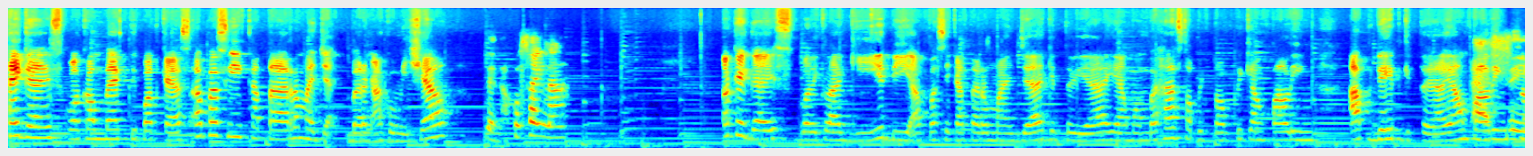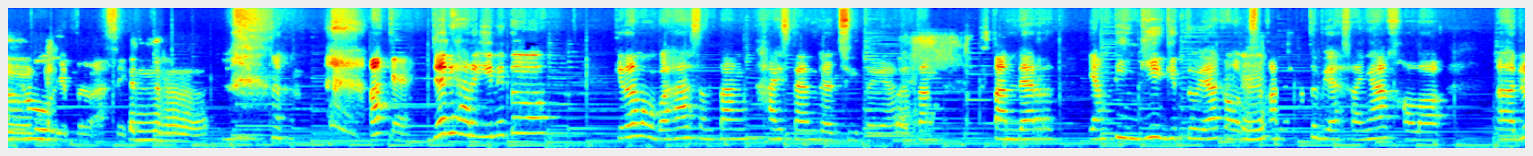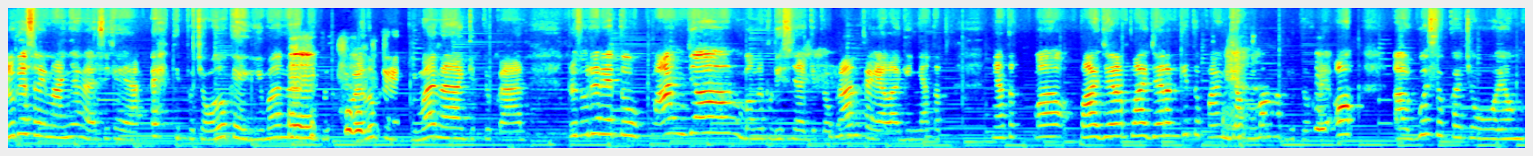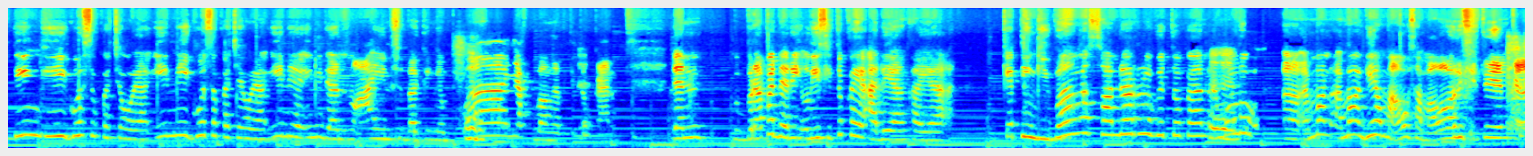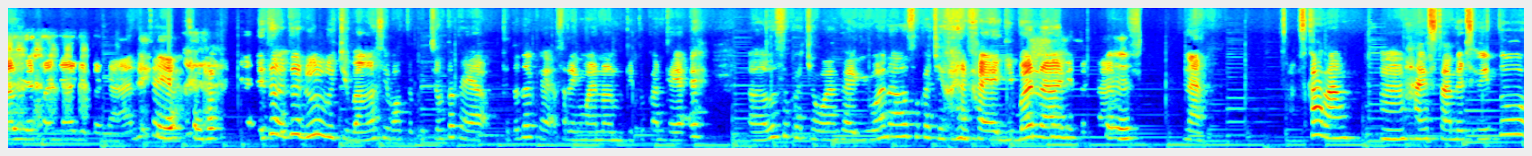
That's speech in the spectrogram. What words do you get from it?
Hai guys, welcome back di podcast Apa sih Kata Remaja? Bareng aku Michelle. Dan aku Saina. Oke guys, balik lagi di Apa sih Kata Remaja gitu ya Yang membahas topik-topik yang paling update gitu ya Yang paling Asik. seru gitu, asik Bener. Oke, jadi hari ini tuh kita mau bahas tentang high standards gitu ya. Tentang standar yang tinggi gitu ya Kalau Mm. misalkan kita tuh biasanya kalau uh, dulu kan sering nanya nggak sih kayak eh tipe cowok lu kayak gimana? Mm. tipe cewek lu kayak gimana? Gitu kan. Terus udah deh tuh panjang banget listnya gitu kan. Kayak lagi nyatet nyatet pelajaran-pelajaran gitu panjang banget gitu. Kayak oh uh, gue suka cowok yang tinggi gue suka cowok yang ini gue suka cewek yang ini yang ini dan lain sebagainya. Banyak banget gitu kan. Dan beberapa dari list itu kayak ada yang kayak kayak tinggi banget standar lu gitu kan. Emang lu uh, emang emang dia mau sama lo digituin kan biasanya gitu kan. Dia kayak Iya. itu itu dulu lucu banget sih waktu kecil tuh kayak kita tuh kayak sering mainan begitu kan. Kayak eh uh, lu suka cowok yang kayak gimana? Lu suka cewek yang kayak gimana? gitu kan. Mm. sekarang hmm, high standards itu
